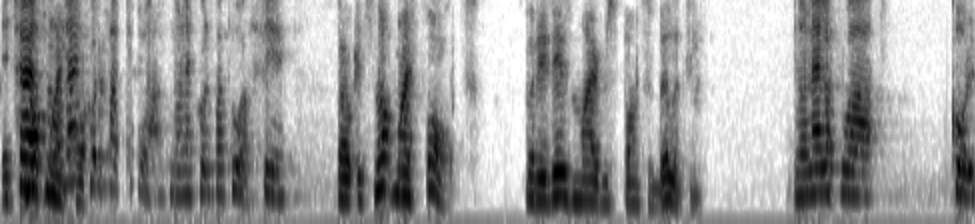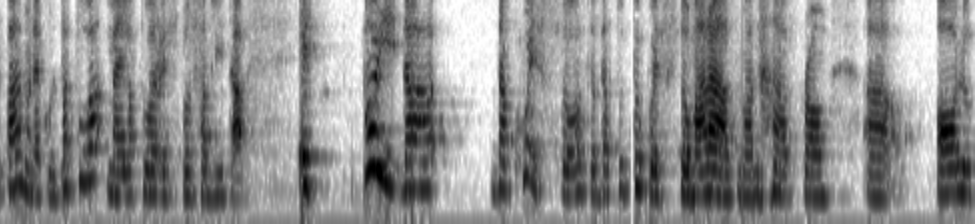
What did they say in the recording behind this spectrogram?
It's certo, non è colpa tua, non è colpa tua, sì. So it's not my fault, but it is my responsibility. Non è la tua colpa, non è colpa tua, ma è la tua responsabilità. E poi da, da questo, so da tutto questo marasma, da, from uh, all of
